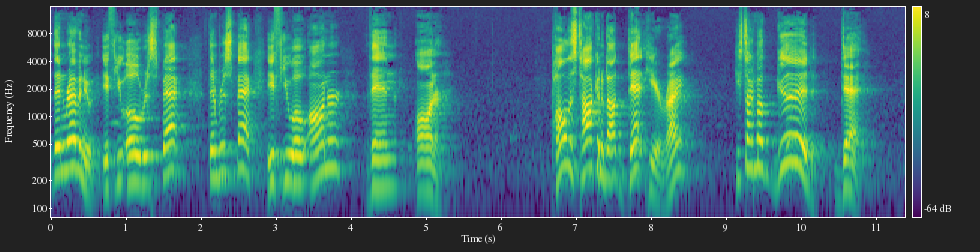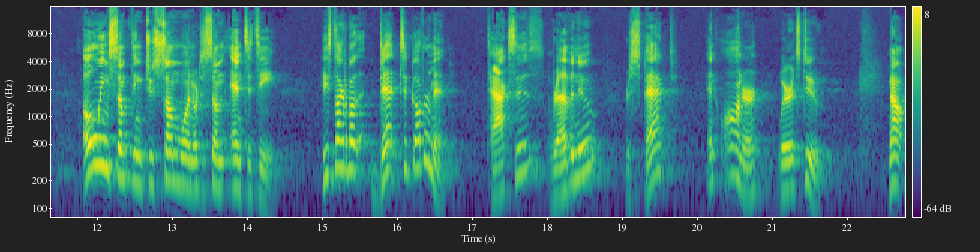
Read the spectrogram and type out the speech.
then revenue. If you owe respect, then respect. If you owe honor, then honor. Paul is talking about debt here, right? He's talking about good debt, owing something to someone or to some entity. He's talking about debt to government, taxes, revenue, respect, and honor where it's due. Now,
